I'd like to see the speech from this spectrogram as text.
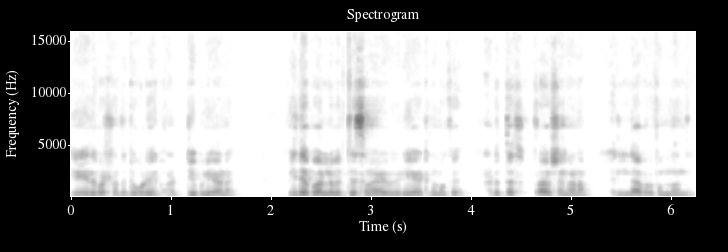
ഏത് ഭക്ഷണത്തിന്റെ കൂടെയും അടിപൊളിയാണ്. ഇതേപോലുള്ള വ്യത്യസ്തമായ വീഡിയോ ആയിട്ട് നമുക്ക് അടുത്ത പ്രാവശ്യം കാണാം. എല്ലാവർക്കും നന്ദി.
